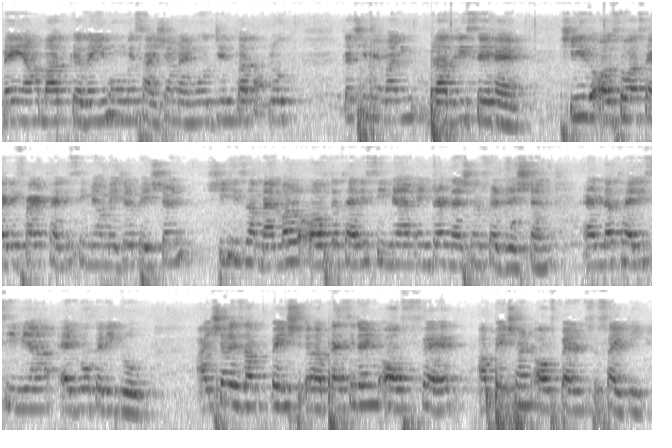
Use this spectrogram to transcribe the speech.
मैं यहाँ बात कर रही हूँ मैं आयशा महमूद जिनका ताल्लुक कच्ची मेहमान बरदरी से है। She is also a certified thalassaemia major patient she is a member of the thalassaemia international federation and the thalassaemia advocacy group Aisha is a uh, president of a patient of Parent Society.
